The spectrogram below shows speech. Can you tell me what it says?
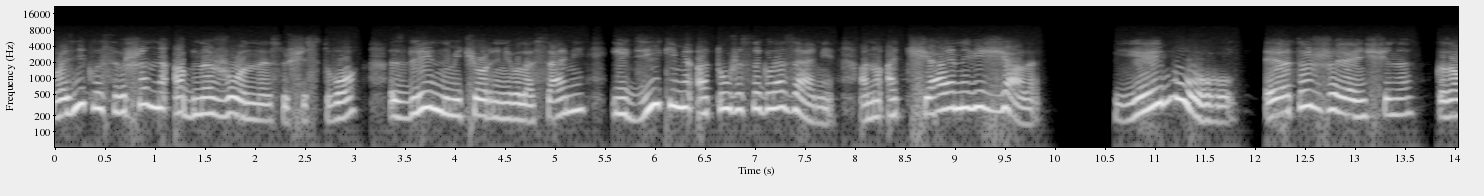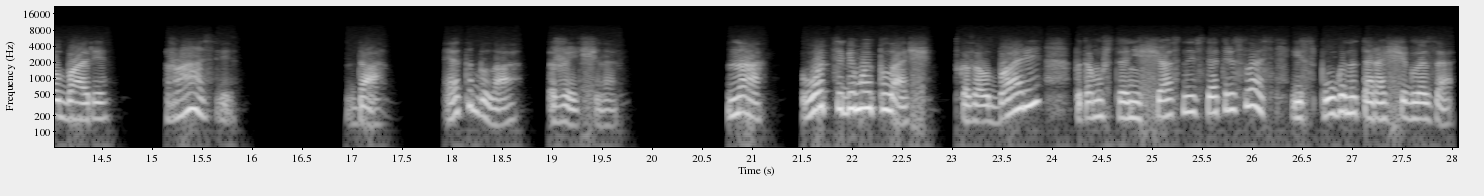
возникло совершенно обнаженное существо с длинными черными волосами и дикими от ужаса глазами. Оно отчаянно визжало. «Ей-богу, это женщина!» — сказал Барри. «Разве?» «Да, это была женщина». «На, вот тебе мой плащ!» — сказал Барри, потому что несчастная вся тряслась, испуганно тараща глаза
